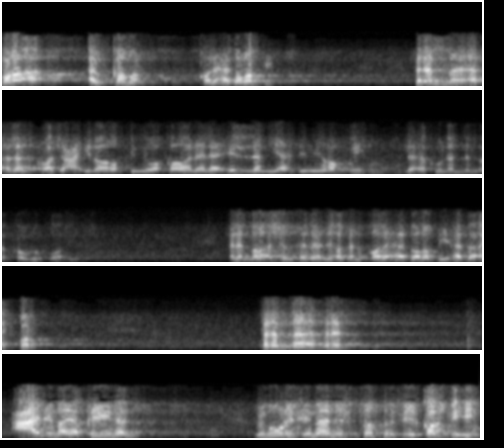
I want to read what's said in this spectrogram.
فرأى القمر. قال هذا ربي. فلما أفل رجع إلى ربه وقال لئن لم يهدني ربي لأكونن من القوم الظالمين. فلما رأى الشمس بازغة قال هذا ربي هذا أكبر. فلما أفلت علم يقينا بنور الإيمان الفطر في قلبه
